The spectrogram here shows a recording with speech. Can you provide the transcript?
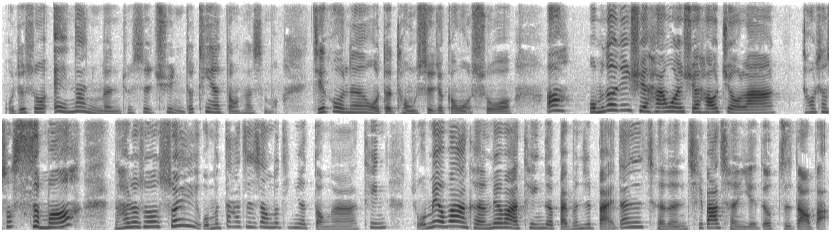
我就说，哎，那你们就是去，你都听得懂他什么？结果呢，我的同事就跟我说，啊，我们都已经学韩文学好久啦。然后我想说什么？然后他就说，所以我们大致上都听得懂啊，听我没有办法，可能没有办法听的百分之百，但是可能七八成也都知道吧，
